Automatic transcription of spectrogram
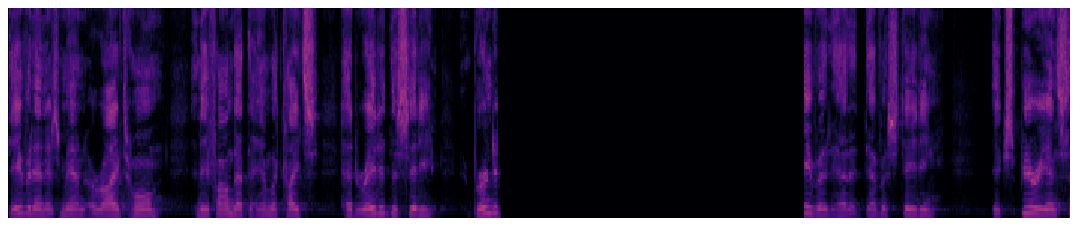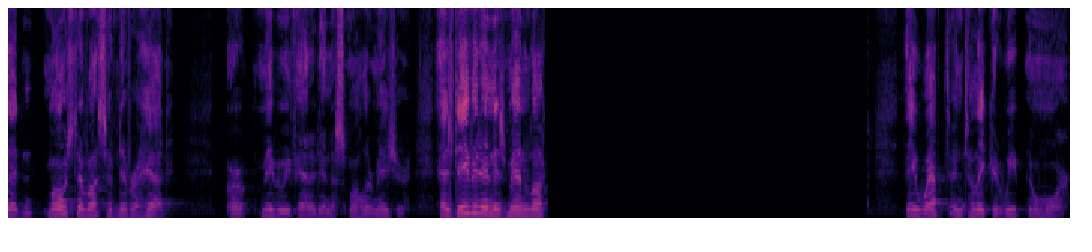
David and his men arrived home, and they found that the Amalekites had raided the city, burned it David had a devastating experience that most of us have never had, or maybe we've had it in a smaller measure. As David and his men looked, they wept until they could weep no more.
